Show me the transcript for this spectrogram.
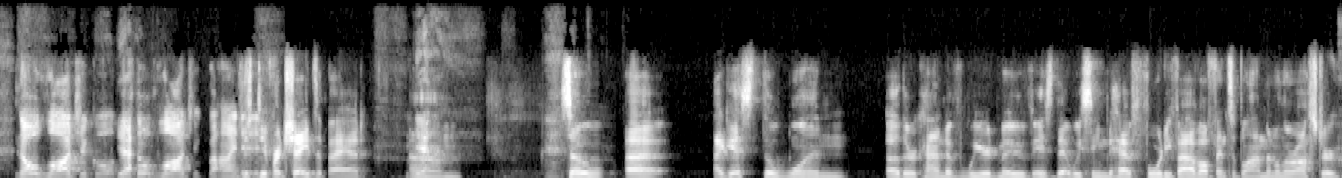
no logical. Yeah. There's no logic behind just it. Just different shades of bad. Yeah. Um, so uh, I guess the one other kind of weird move is that we seem to have 45 offensive linemen on the roster,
